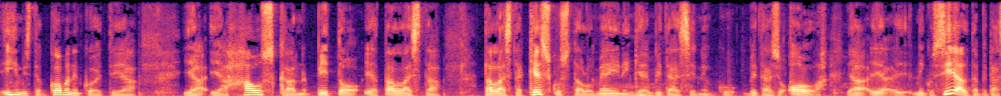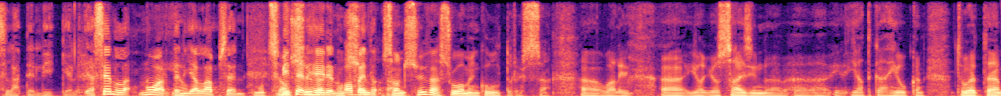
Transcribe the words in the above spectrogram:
ihmisten kommunikointia ja, ja hauskan pito ja tällaista, tällaista keskustelumeininkiä pitäisi, niin kuin, pitäisi olla. Ja, ja niin kuin sieltä pitäisi lähteä liikkeelle. Ja sen la, nuorten Joo. ja lapsen, mut se miten syvä, heidän opetetaan. Syvä, se on syvä Suomen kulttuurissa, äh, vali, äh, jos saisin äh, jatkaa hiukan. Tuota,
